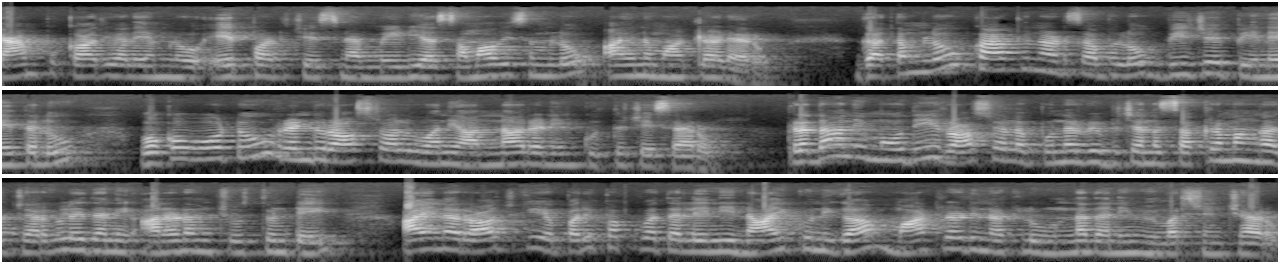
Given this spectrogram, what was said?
క్యాంపు కార్యాలయంలో ఏర్పాటు చేసిన మీడియా సమావేశంలో ఆయన మాట్లాడారు. గతంలో కాకినాడ సభలో బీజేపీ నేతలు ఒక ఓటు రెండు రాష్ట్రాలు అని అన్నారని గుర్తు చేశారు. ప్రధాని మోదీ రాష్ట్రాల పునర్విభజన సక్రమంగా జరగలేదని అనడం చూస్తుంటే ఆయన రాజకీయ పరిపక్వత లేని నాయకునిగా మాట్లాడినట్లు ఉన్నదని విమర్శించారు.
